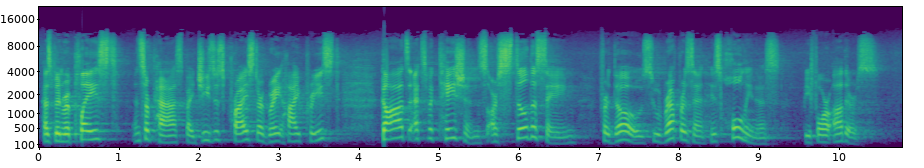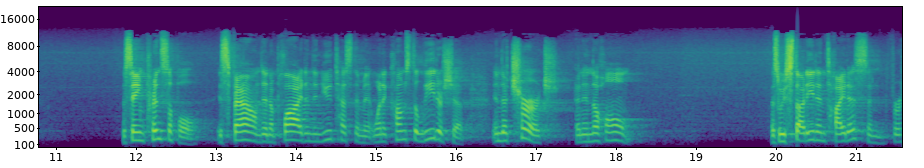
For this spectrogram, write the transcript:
has been replaced and surpassed by Jesus Christ, our great high priest, God's expectations are still the same for those who represent his holiness before others. The same principle is found and applied in the New Testament when it comes to leadership in the church and in the home. As we studied in Titus and 1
